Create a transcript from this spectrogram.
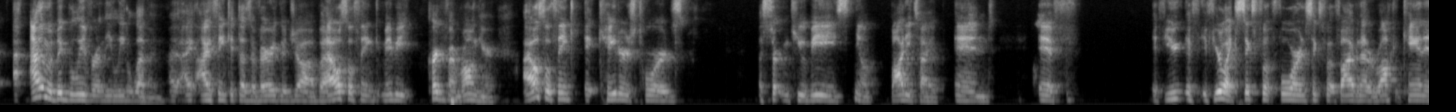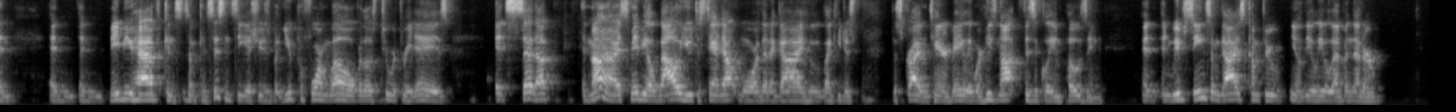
I am a big believer in the Elite Eleven. I, I, I think it does a very good job, but I also think maybe correct if I'm wrong here. I also think it caters towards a certain QB's you know body type, and if if you if, if you're like six foot four and six foot five and have a rocket cannon and and maybe you have some consistency issues but you perform well over those two or three days it's set up in my eyes maybe allow you to stand out more than a guy who like you just described in tanner bailey where he's not physically imposing. And and we've seen some guys come through you know the elite 11 that are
